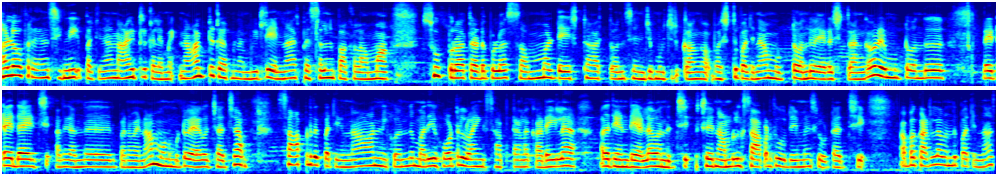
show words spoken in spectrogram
ஹலோ ஃப்ரெண்ட்ஸ் இன்னைக்கு பார்த்தீங்கன்னா ஞாயிற்றுக்கிழமை. ஞாயிற்றுக்கிழமை நம்ம வீட்டில் என்ன ஸ்பெஷல்னு பார்க்கலாமா சூப்பராக தடுப்புல செம்ம டேஸ்ட்டாக அத்தை வந்து செஞ்சு முடிச்சிருக்காங்க. ஃபஸ்ட்டு பார்த்தீங்கன்னா முட்டை வந்து வேக வச்சுட்டாங்க. ஒரு முட்டை வந்து லைட்டாக இதாயிடுச்சு அதுக்கு அந்த இது பண்ண வேணாம். மூணு முட்டை வேக வச்சாச்சா? சாப்பிட்றதுக்கு பார்த்தீங்கன்னா இன்றைக்கி வந்து மதியம் ஹோட்டல் வாங்கி சாப்பிட்டாங்களா கடையில் அது ரெண்டு இலை வந்துச்சு. சரி நம்மளுக்கு சாப்பிட்றதுக்கு உதவியுமே சொல்லி விட்டாச்சு. அப்போ கடையில் வந்து பார்த்திங்கன்னா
